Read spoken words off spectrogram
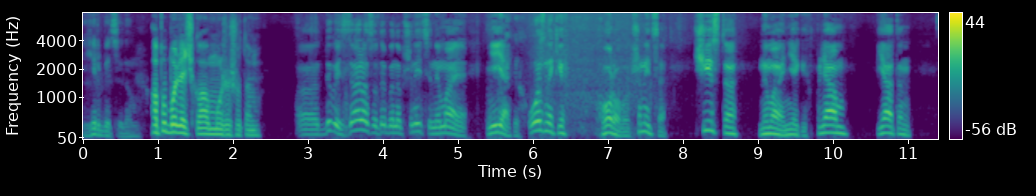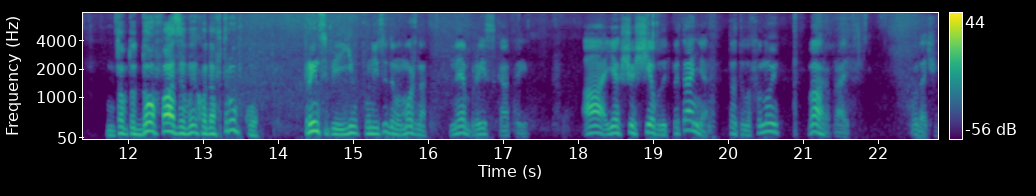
гербіцидом. А по болячкам може що там? Е, Дивись, зараз у тебе на пшениці немає ніяких ознаків хвороби. Пшениця чиста, немає ніяких плям, п'ятин. Тобто до фази виходу в трубку, в принципі, її фунгіцидами можна не бризкати. А якщо ще будуть питання, то телефонуй в Агропрайд. Удачі!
